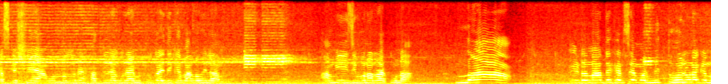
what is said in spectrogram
আজকে সে এমন নজরে হাত ধরে ঘুরে আমি টুকাই দেখে ভালো হইলাম। আমি এই জীবন আর রাখব না। না! এটা না দেখেছে আমার মৃত্যু হইল না কেন?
